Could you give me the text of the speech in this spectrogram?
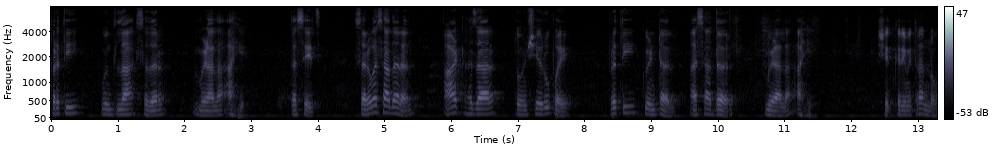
प्रति गुंतला सदर मिळाला आहे. तसेच सर्वसाधारण आठ हजार दोनशे रुपये प्रति क्विंटल असा दर मिळाला आहे. शेतकरी मित्रांनो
